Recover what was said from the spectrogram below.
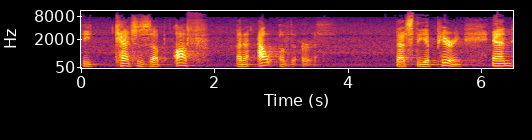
he catches up off and out of the earth. That's the appearing. And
